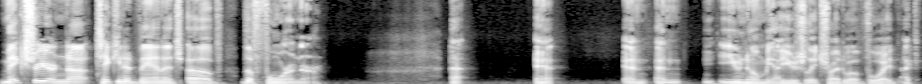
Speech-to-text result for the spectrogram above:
Make sure you're not taking advantage of the foreigner. Uh, and and and you know me, I usually try to avoid like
